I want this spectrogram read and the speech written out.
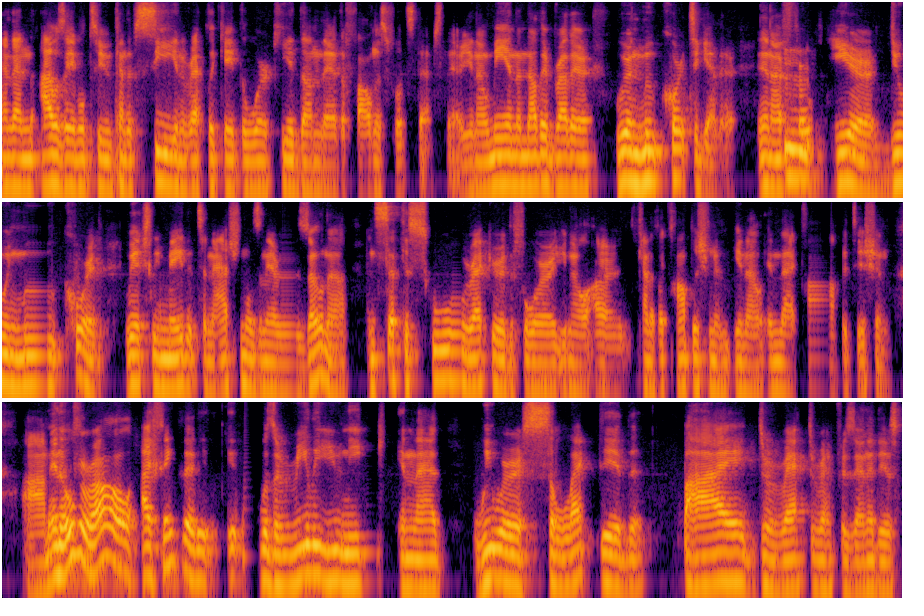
And then I was able to kind of see and replicate the work he had done there, to follow his footsteps there. You know, me and another brother, we were in moot court together in our mm. first year doing moot court, we actually made it to nationals in Arizona and set the school record for you know our kind of accomplishment you know in that competition. Um, and overall, I think that it, it was a really unique in that we were selected by direct representatives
